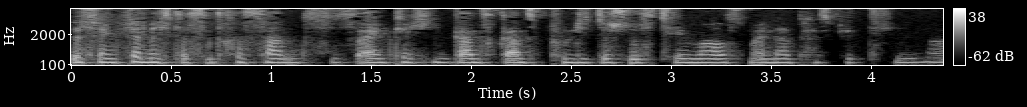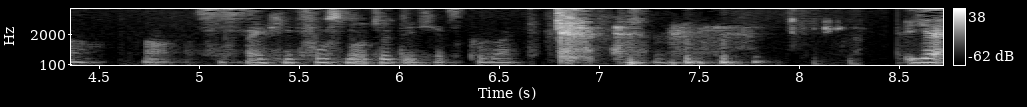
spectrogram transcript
Deswegen finde ich das interessant. Es ist eigentlich ein ganz, ganz politisches Thema aus meiner Perspektive. Ja, es ist eigentlich eine Fußnote, die ich jetzt gesagt habe. Ja,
